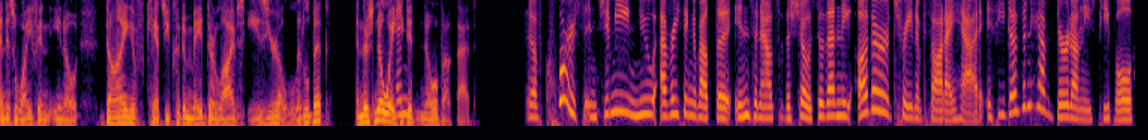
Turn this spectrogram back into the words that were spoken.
and his wife and you know dying of cancer you could have made their lives easier a little bit and there's no way he didn't know about that Of course. And Jimmy knew everything about the ins and outs of the show. So then the other train of thought I had if he doesn't have dirt on these people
